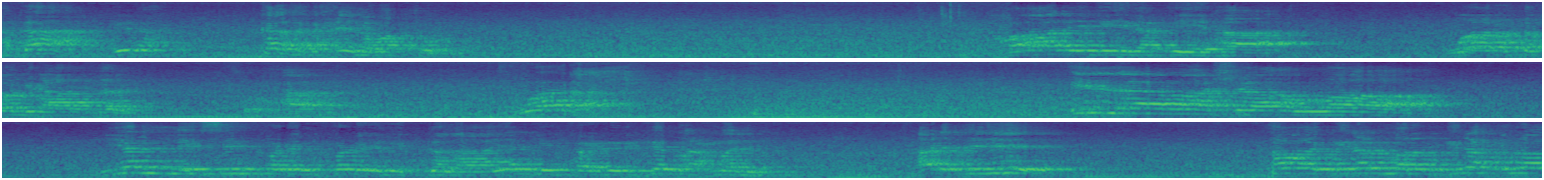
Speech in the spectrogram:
حكا. قرأ. كلها حين بطول خالدين فيها. وارد مقرأ سبحان. وارد إلا ما شاء الله. يلي سيفر فرد الكلا يلي فرد كل عمل أرحيه توا جرا المرض جرا لا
